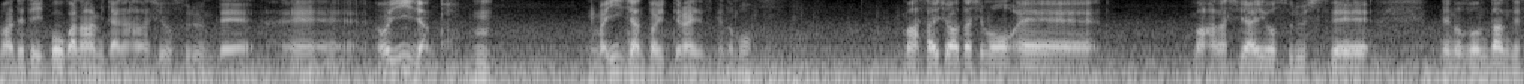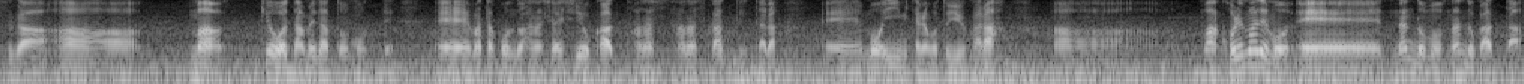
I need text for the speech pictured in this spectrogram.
まあ、出ていこうかなみたいな話をするんで、えー、いいじゃんと、うん、まあ、いいじゃんとは言ってないですけども、まあ、最初私も、えー、まあ、話し合いをする姿勢で臨んだんですが、あまあ今日はダメだと思って、えー、また今度話し合いしようか話す話すかって言ったら、えー、もういいみたいなこと言うからあまあこれまでも、えー、何度も何度かあった、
